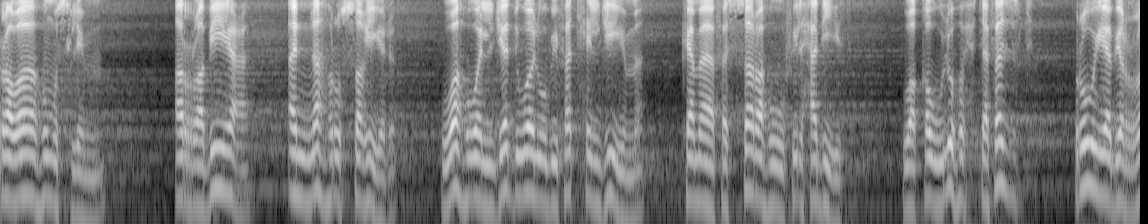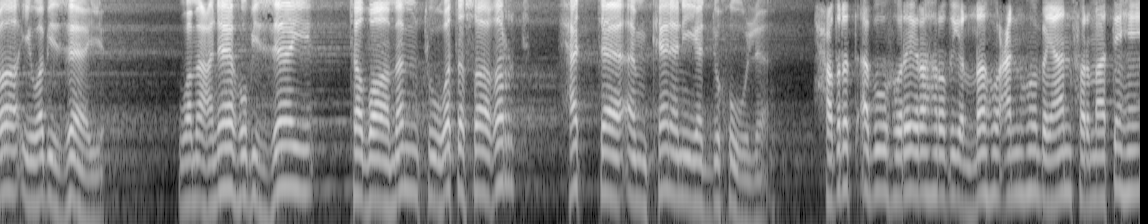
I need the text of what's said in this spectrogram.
رواه مسلم. الربيع، النهر الصغير، وهو الجدول بفتح الجيم. كما فسره في الحديث، وقوله احتفزت روي بالراء وبالزاي، ومعناه بالزاي تضاممت وتصاغرت حتى أمكنني الدخول. حضرت ابو حریرہ رضی اللہ عنہ بیان فرماتے ہیں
